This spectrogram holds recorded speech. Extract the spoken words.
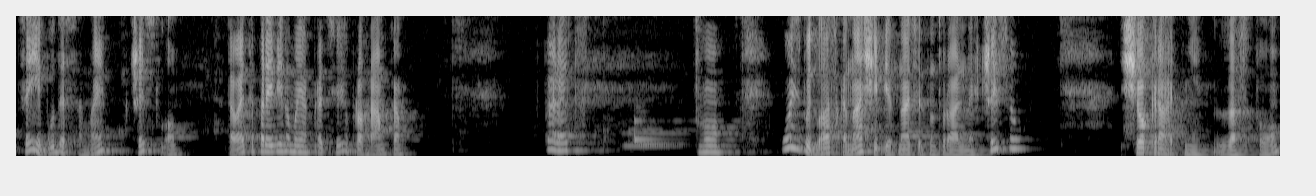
це і буде саме число. Давайте перевіримо, як працює програмка. Вперед. О, ось, будь ласка, наші 15 натуральних чисел, що кратні за 100,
